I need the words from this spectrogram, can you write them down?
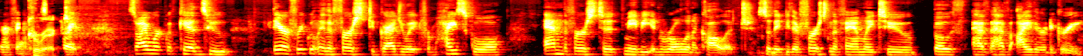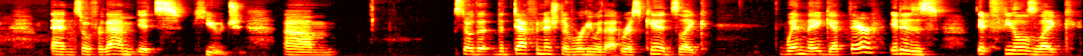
in our families. Correct. Right. So I work with kids who they are frequently the first to graduate from high school and the first to maybe enroll in a college. So they'd be the first in the family to both have have either degree, and so for them it's huge. Um, so the the definition of working with at risk kids, like when they get there, it is it feels like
